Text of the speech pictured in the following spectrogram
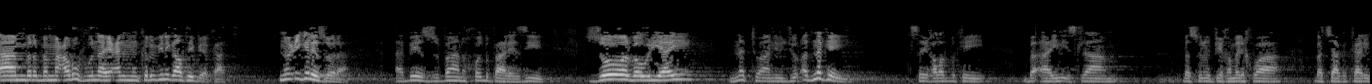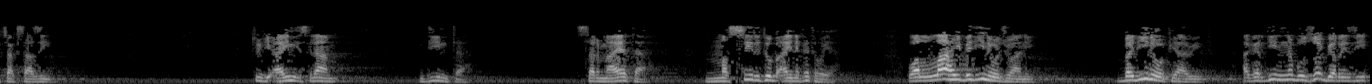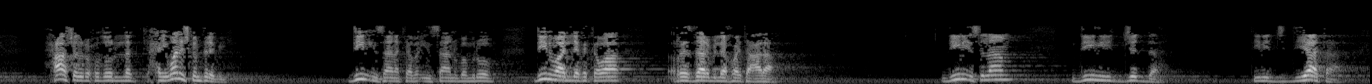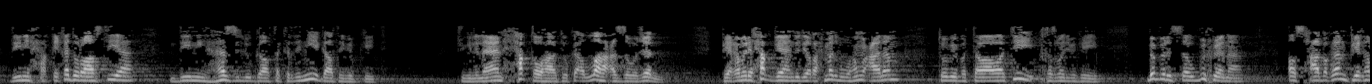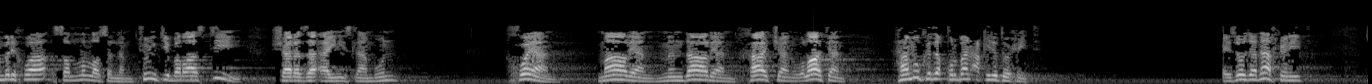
ئامر بە معروف و نهی عن المنکر بینی گاڵتی پێکات نوعی گەلێ زۆرە. ئەبێ زبان خۆت بپارێزیت زۆر بە وریایی نەتوانی و جورئەت نەکەی. قسەی غەڵەت بکەی بە ئاینی ئیسلام. بە سنت پێغەمبەری خوا بە چاکەکاری و چاکسازی. چونکی ئاینی ئیسلام دینتە سرمایەتە مەسیری تۆ بە ئاینەکەتەوەیە واللهی بەدینەوە جوانی بەدینەوە پیاویت ئەگەر دین نەبوو زۆر بێڕێزی حاشا للحضور لە حیوانش کەمترە بی. دین ئینسانەکە بە ئینسان و بە مرۆڤ دین وا لەکەتەوە ڕێزدار بالله خوای تعالی. الإسلام دين جدة دين جدياتا دين حقيقة راستية دين هزل وقالت كردنية قالت ببكيت. چونك للايان حق وهاتوك الله عز وجل. في غمر حق يعني دي رحمة بهم عالم توبي بالتواواتي خزمة بكي. ببرس وبخنا أصحاب كان في غمر إخوة صلى الله عليه وسلم. چونك براستي شارزا أين إسلام بون؟ خويان ماليان منداليان خاچان ولاتان همو كذا قربان عقيدة توحيد. أي زوجة ناخنيت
